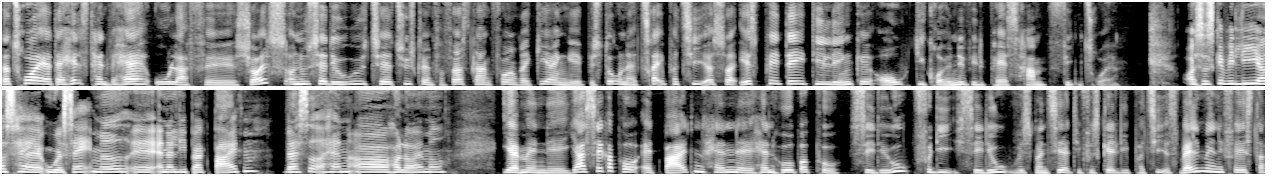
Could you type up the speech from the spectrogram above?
der tror jeg da helst, han vil have Olaf øh, Scholz, og nu ser det jo ud til, at Tyskland for første gang får en regering øh, bestående af tre partier, så SPD, De Linke og De Grønne vil passe ham fint, tror jeg. Og så skal vi lige også have USA med, øh, Anna Libak Biden. Hvad sidder han og holder øje med? Jamen, øh, jeg er sikker på, at Biden han, øh, han håber på CDU, fordi CDU, hvis man ser de forskellige partiers valgmanifester,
